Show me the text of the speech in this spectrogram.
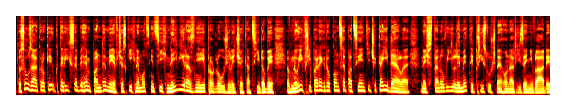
To jsou zákroky, u kterých se během pandemie v českých nemocnicích nejvýrazněji prodloužily čekací doby. V mnohých případech dokonce pacienti čekají déle, než stanoví limity příslušného nařízení vlády.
